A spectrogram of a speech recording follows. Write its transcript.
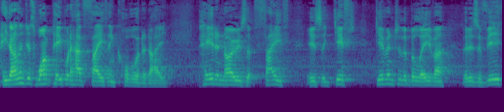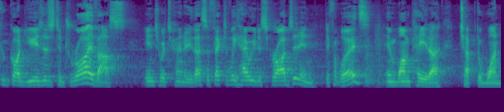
He doesn't just want people to have faith and call it a day. Peter knows that faith is a gift given to the believer that is a vehicle God uses to drive us into eternity. That's effectively how he describes it in different words in 1 Peter chapter 1.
